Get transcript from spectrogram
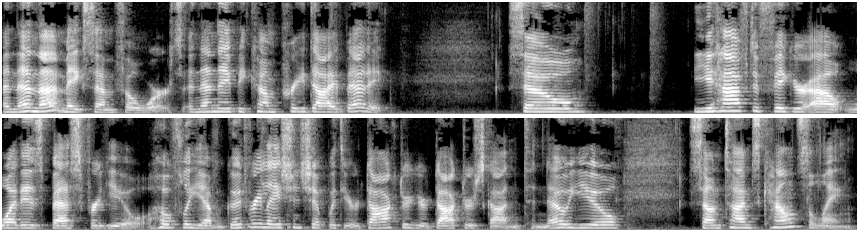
and then that makes them feel worse, and then they become pre diabetic. So, you have to figure out what is best for you. Hopefully, you have a good relationship with your doctor. Your doctor's gotten to know you. Sometimes counseling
